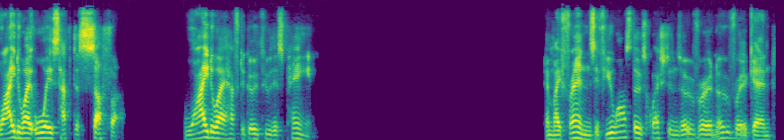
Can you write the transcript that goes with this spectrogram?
Why do I always have to suffer? Why do I have to go through this pain? And my friends, if you ask those questions over and over again,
